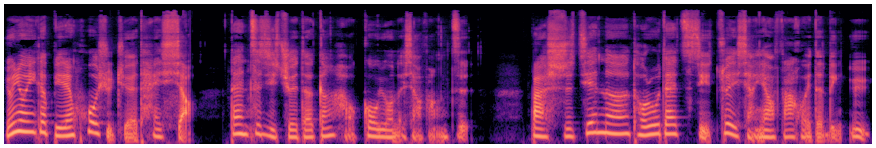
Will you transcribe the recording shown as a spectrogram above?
拥有一个别人或许觉得太小，但自己觉得刚好够用的小房子，把时间呢投入在自己最想要发挥的领域，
